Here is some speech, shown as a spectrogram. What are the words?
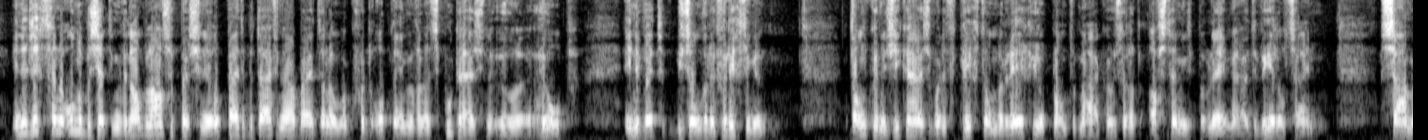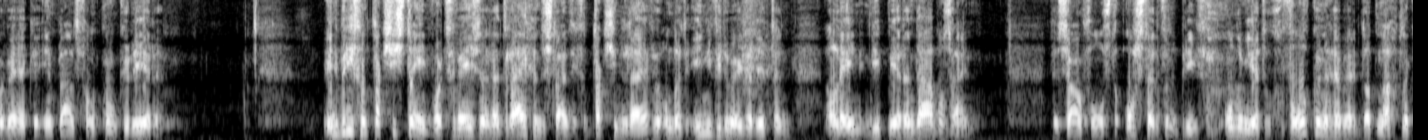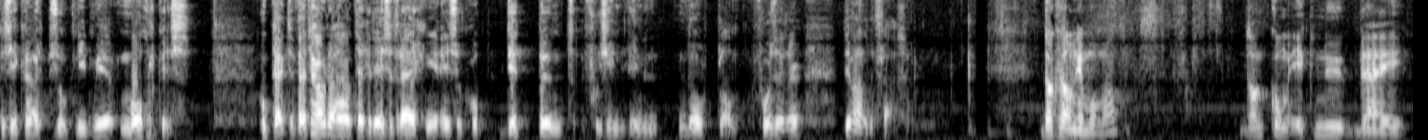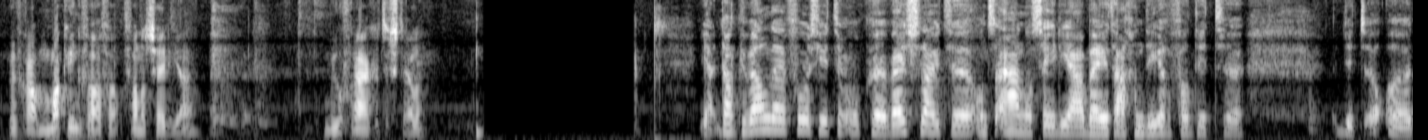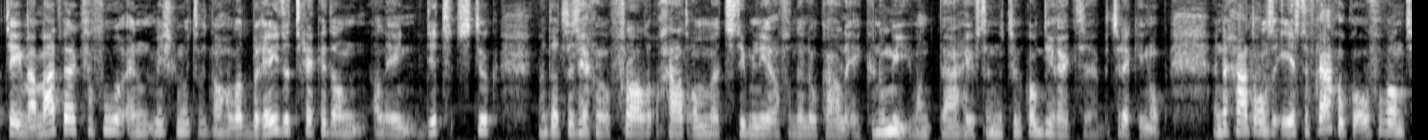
In het licht van de onderbezetting van ambulancepersoneel pleit de Partij van de Arbeid dan ook voor het opnemen van het spoedhuisende hulp in de wet bijzondere verrichtingen. Dan kunnen ziekenhuizen worden verplicht om een regioplan te maken, zodat afstemmingsproblemen uit de wereld zijn. Samenwerken in plaats van concurreren. In de brief van Taxi Steen wordt verwezen naar de dreigende sluiting van taxibedrijven omdat individuele ritten alleen niet meer rendabel zijn. Dit zou volgens de opstelling van de brief onder meer tot gevolg kunnen hebben dat nachtelijke ziekenhuisbezoek niet meer mogelijk is. Hoe kijkt de wethouder aan tegen deze dreigingen is ook op dit punt voorzien in een noodplan. Voorzitter, dit waren de vragen. Dank u wel meneer Moorman. Dan kom ik nu bij mevrouw Makking van, van het CDA om uw vragen te stellen. Ja, dank u wel, uh, voorzitter. Ook uh, wij sluiten ons aan als CDA bij het agenderen van dit, uh, dit thema maatwerkvervoer. En misschien moeten we het nog wat breder trekken dan alleen dit stuk. Maar dat we zeggen, vooral gaat om het stimuleren van de lokale economie. Want daar heeft het natuurlijk ook direct betrekking op. En daar gaat onze eerste vraag ook over, want...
